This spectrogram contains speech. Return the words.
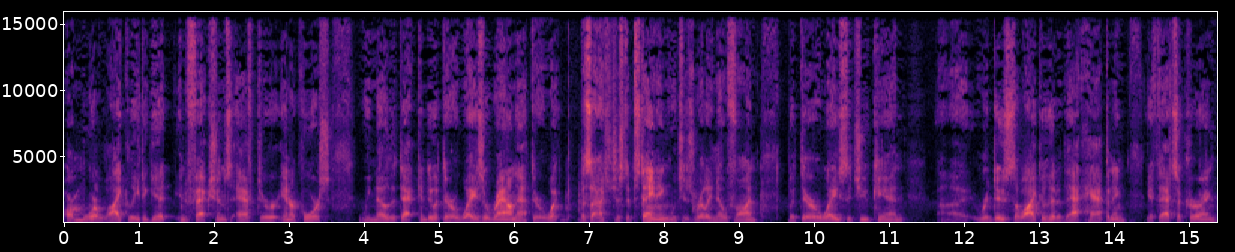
are more likely to get infections after intercourse. We know that that can do it. There are ways around that. There are what besides just abstaining, which is really no fun, but there are ways that you can uh, reduce the likelihood of that happening if that's occurring.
